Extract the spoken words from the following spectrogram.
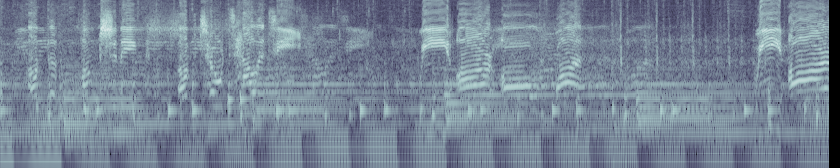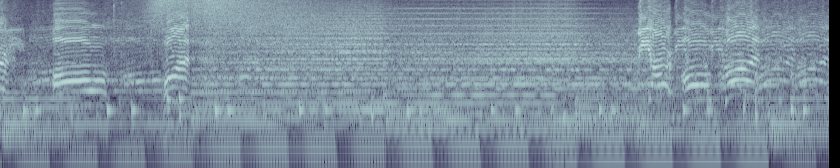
Of the functioning of totality. We are all one. We are all one. We are all one.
